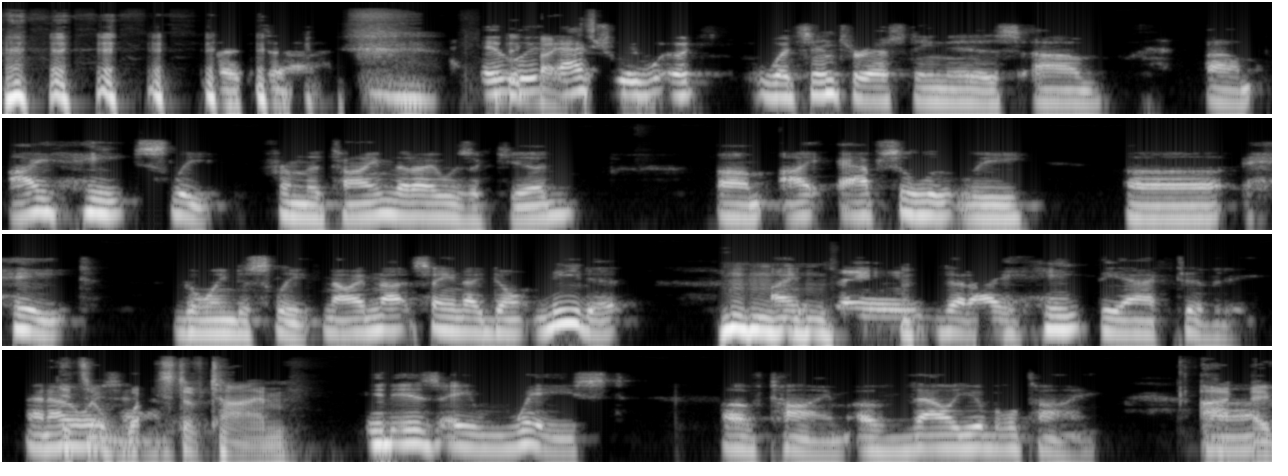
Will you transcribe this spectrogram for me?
but uh, it actually what, what's interesting is um, um, I hate sleep from the time that I was a kid. Um, I absolutely uh, hate going to sleep. Now, I'm not saying I don't need it. I'm saying that I hate the activity. And I it's a waste have. of time. It is a waste of time, of valuable time. I uh,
